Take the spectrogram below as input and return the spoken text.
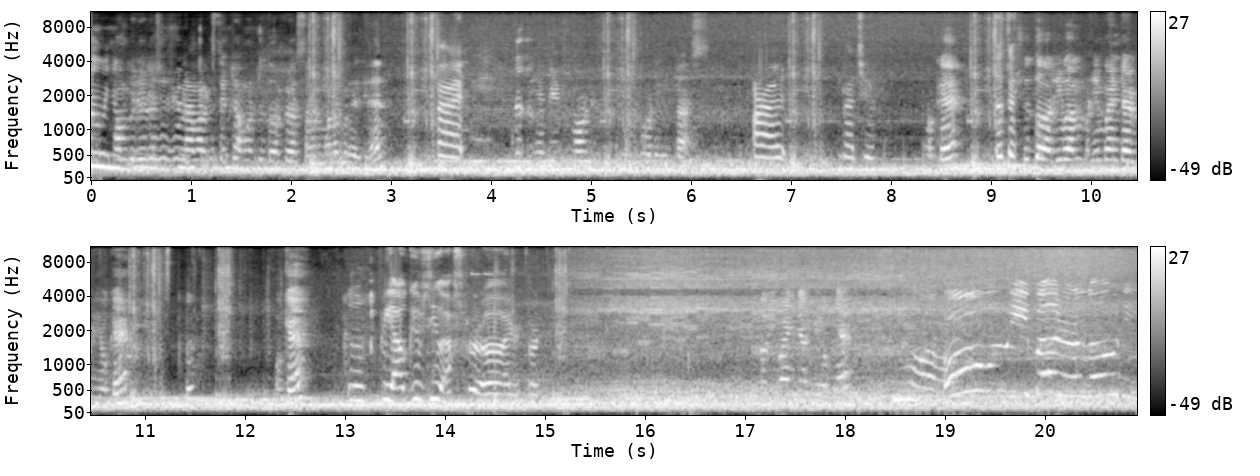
Oh, and কম্পিউটারটা শেষ হলে আমার কাছে একটু আমার একটু দরকার আছে আমি মনে করে দিই হ্যাঁ alright, হেভি ইম্পর্টেন্ট টাস্ক alright, gotcha. ওকে Okay, শুধু রিমাইন্ডার মি ওকে Okay? Uh, yeah, I'll give it to you after uh, I record. Okay, fine, okay, okay? Whoa. Holy butter loading!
